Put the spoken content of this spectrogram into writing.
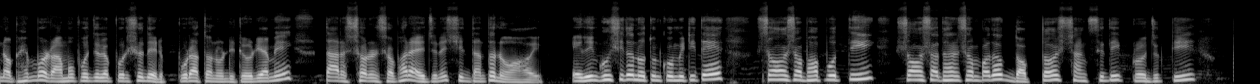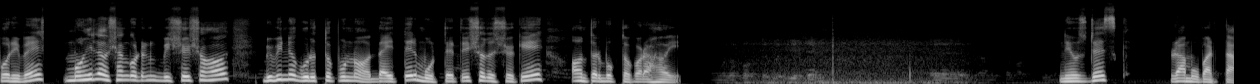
নভেম্বর রাম উপজেলা পরিষদের পুরাতন অডিটোরিয়ামে তার স্মরণ সভার আয়োজনের সিদ্ধান্ত নেওয়া হয়। এদিন ঘোষিত নতুন কমিটিতে সহসভাপতি, সহসাধারণ সম্পাদক, দপ্তর, সাংস্কৃতিক, প্রযুক্তি, পরিবেশ, মহিলা ও সাংগঠনিক বিষয়সহ বিভিন্ন গুরুত্বপূর্ণ দায়িত্বের মোট সদস্যকে অন্তর্ভুক্ত করা হয় মূলক বক্তব্য দিয়েছেন নিউজ ডেস্ক, রামু বার্তা।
